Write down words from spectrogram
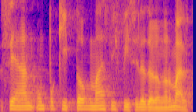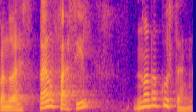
sean un poquito más difíciles de lo normal. Cuando es tan fácil, no nos gustan.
